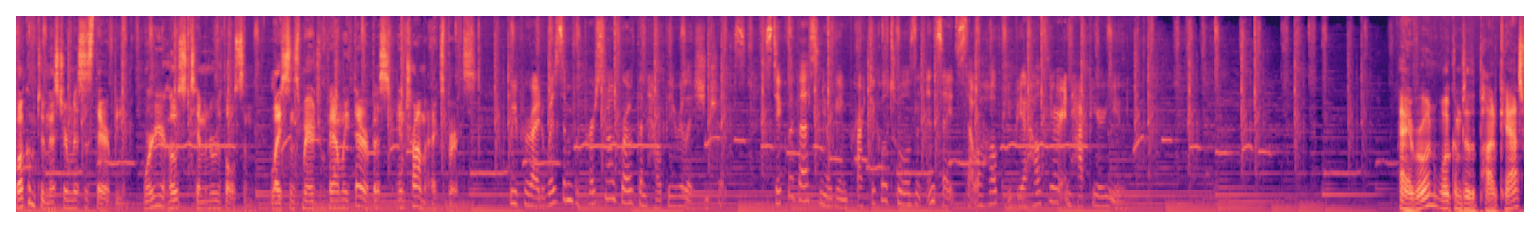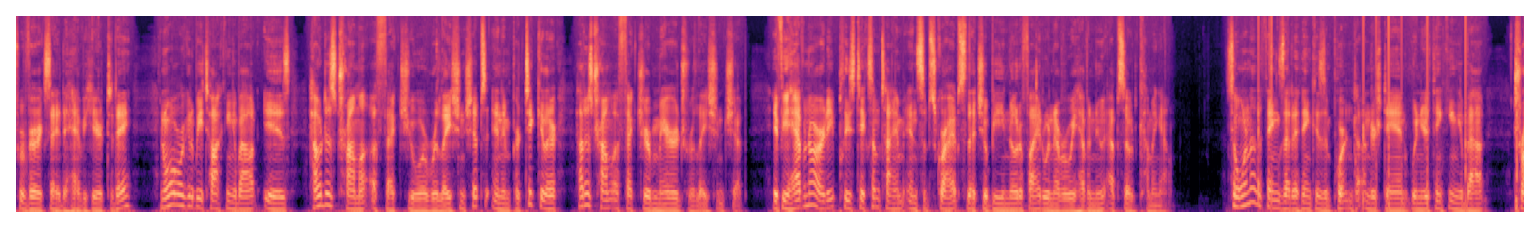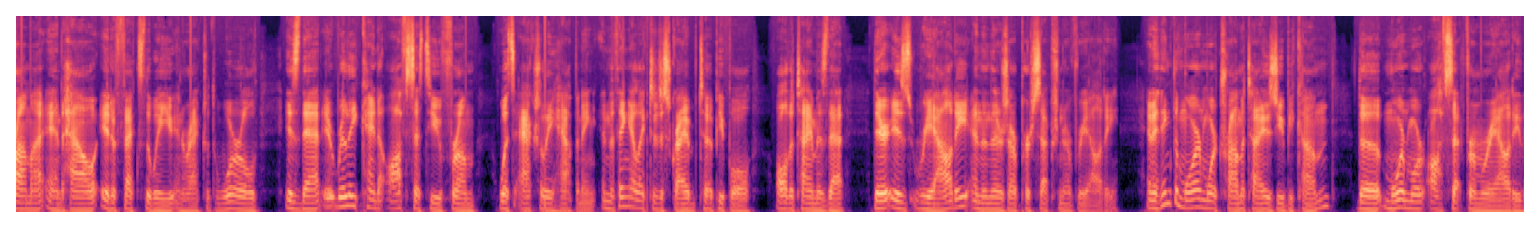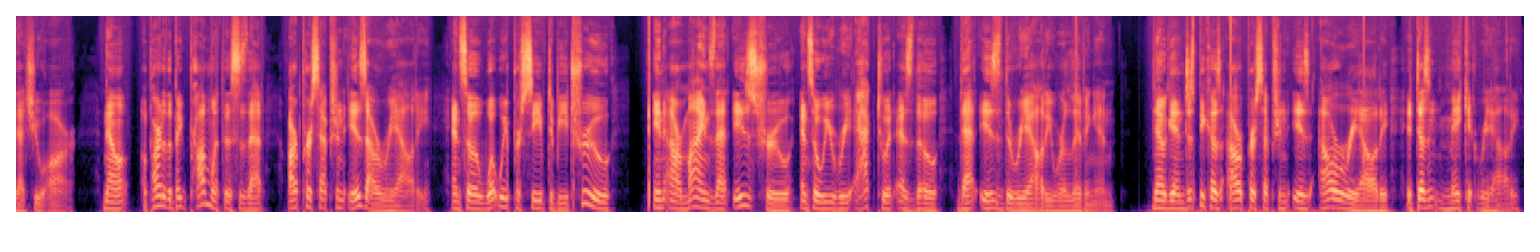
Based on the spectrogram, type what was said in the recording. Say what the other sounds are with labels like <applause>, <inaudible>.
Welcome to Mr. and Mrs. Therapy. We're your hosts, Tim and Ruth Olson, licensed marriage and family therapists and trauma experts. We provide wisdom for personal growth and healthy relationships. Stick with us and you'll gain practical tools and insights that will help you be a healthier and happier you. Hi, everyone. Welcome to the podcast. We're very excited to have you here today. And what we're going to be talking about is how does trauma affect your relationships? And in particular, how does trauma affect your marriage relationship? If you haven't already, please take some time and subscribe so that you'll be notified whenever we have a new episode coming out. So, one of the things that I think is important to understand when you're thinking about trauma and how it affects the way you interact with the world is that it really kind of offsets you from what's actually happening. And the thing I like to describe to people all the time is that there is reality and then there's our perception of reality. And I think the more and more traumatized you become, the more and more offset from reality that you are. Now, a part of the big problem with this is that our perception is our reality. And so what we perceive to be true in our minds, that is true. And so we react to it as though that is the reality we're living in. Now, again, just because our perception is our reality, it doesn't make it reality.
